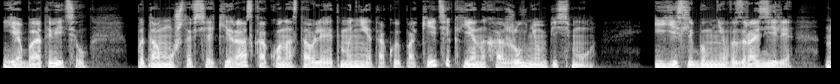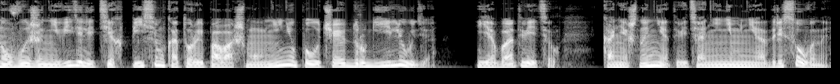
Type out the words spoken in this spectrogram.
Я бы ответил – потому что всякий раз, как он оставляет мне такой пакетик, я нахожу в нем письмо. И если бы мне возразили, но вы же не видели тех писем, которые, по вашему мнению, получают другие люди, я бы ответил, конечно нет, ведь они не мне адресованы.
